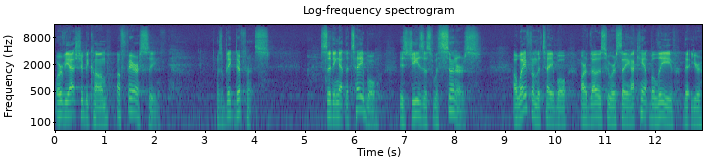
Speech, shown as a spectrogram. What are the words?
or have you actually become a Pharisee? There's a big difference. Sitting at the table is Jesus with sinners away from the table are those who are saying, I can't believe that you're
